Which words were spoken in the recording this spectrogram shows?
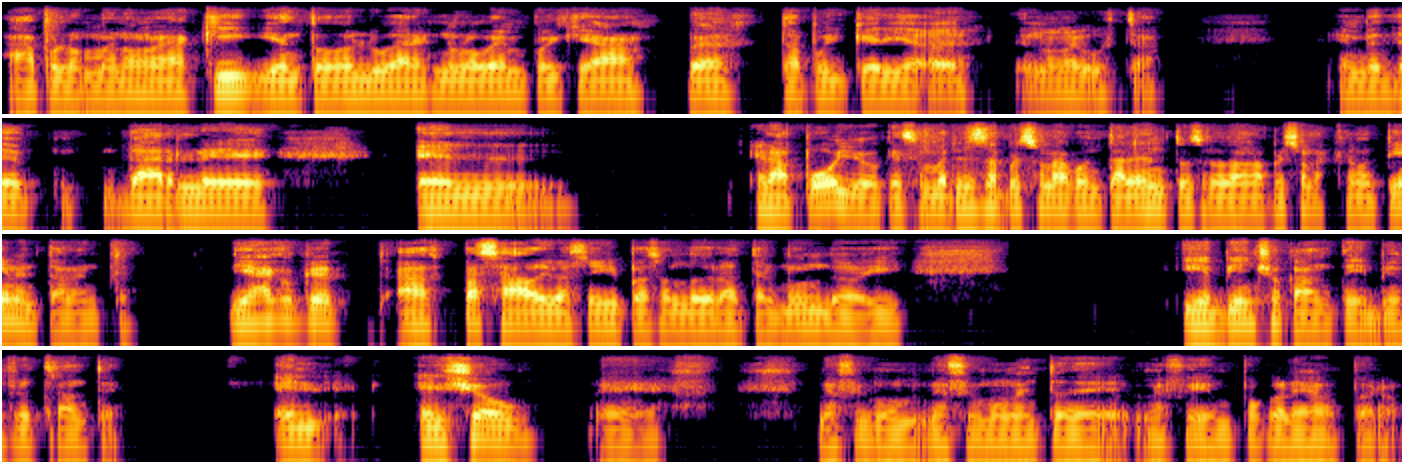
ah, por lo menos aquí y en todos lugares no lo ven porque ah, esta porquería no me gusta. En vez de darle el, el apoyo que se merece esa persona con talento, se lo dan a personas que no tienen talento. Y es algo que ha pasado y va a seguir pasando durante el mundo y, y es bien chocante y bien frustrante. El, el show, eh, me fui, me fui un momento de, me fui un poco lejos, pero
